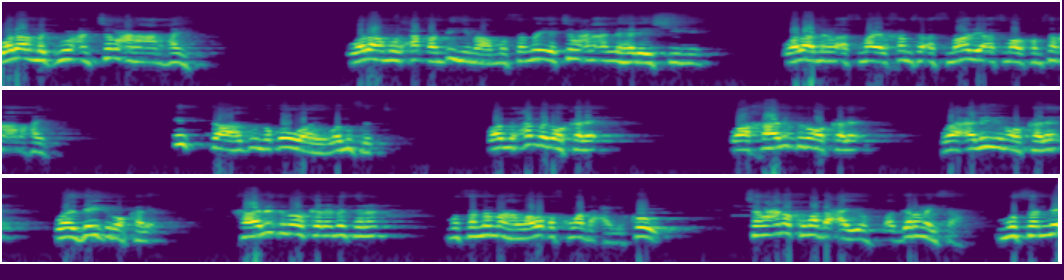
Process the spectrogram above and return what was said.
walaa majmuucan ahayn walaa mulxaqan bihima musanno iyo jamcna aan la haleeshiinin walaa min alasmaa'i alkhamsa asmaadii asmaa alkhamsana aan ahayn intaa hadduu noqon waayo waa mufrad waa muxamed oo kale waa khaalidun oo kale waa caliyun oo kale waa zaydun oo kale khaalidun oo kale masalan musanno maahan laba qof kuma dhacayo kow jamacna kuma dhacayo waad garanaysaa musanne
